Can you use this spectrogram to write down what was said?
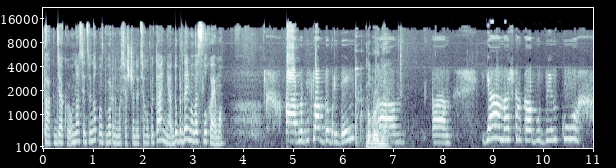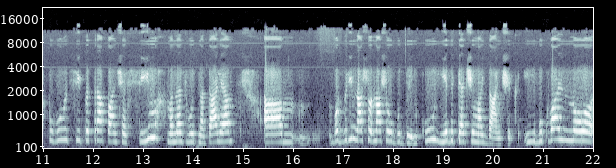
Так, дякую. У нас є дзвінок. Ми повернемося ще до цього питання. Добрий день, ми вас слухаємо. А, Владислав, добрий день. Доброго дня. А, а, я мешканка будинку по вулиці Петра Панча 7. Мене звуть Наталія. А, во дворі нашого, нашого будинку є дитячий майданчик. І буквально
